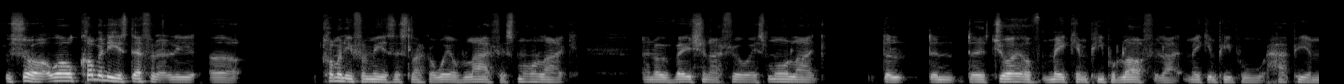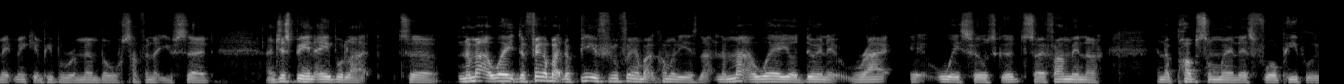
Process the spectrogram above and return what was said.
for sure. Well, comedy is definitely uh comedy for me is just like a way of life. It's more like an ovation, I feel. It's more like the the, the joy of making people laugh, like making people happy and make, making people remember something that you've said, and just being able like to no matter where the thing about the beautiful thing about comedy is that no matter where you're doing it right, it always feels good. So if I'm in a in a pub somewhere and there's four people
